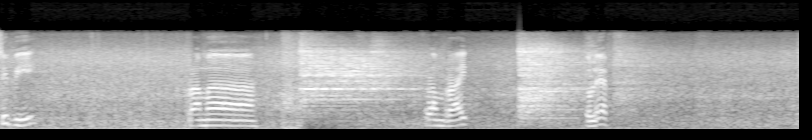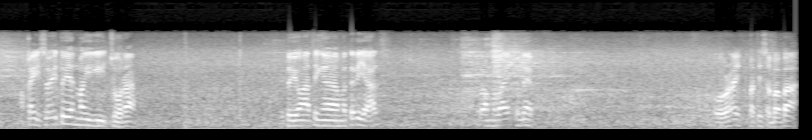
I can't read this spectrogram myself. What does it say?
Si B, from, uh, from right to left. Okay, so ito yan magiging itsura. Ito yung ating uh, materials. From right to left. Alright, pati sa baba.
